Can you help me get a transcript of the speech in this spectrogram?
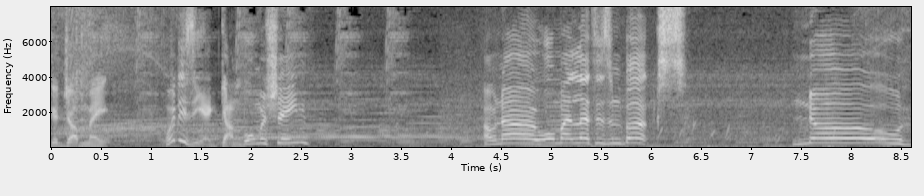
good job, mate. What is he, a gumball machine? Oh no, all my letters and books. No.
